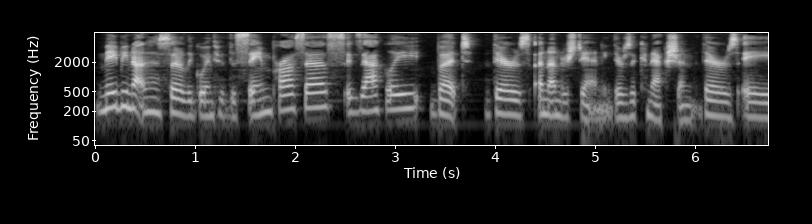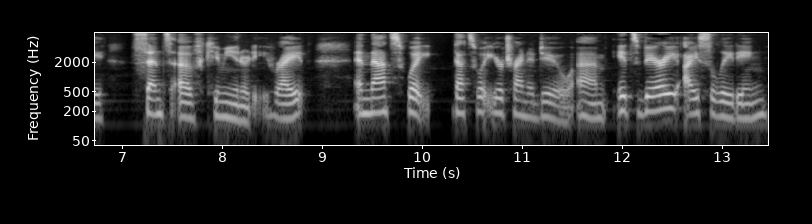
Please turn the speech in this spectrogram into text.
maybe not necessarily going through the same process exactly, but there's an understanding, there's a connection, there's a sense of community, right? And that's what that's what you're trying to do. Um, it's very isolating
